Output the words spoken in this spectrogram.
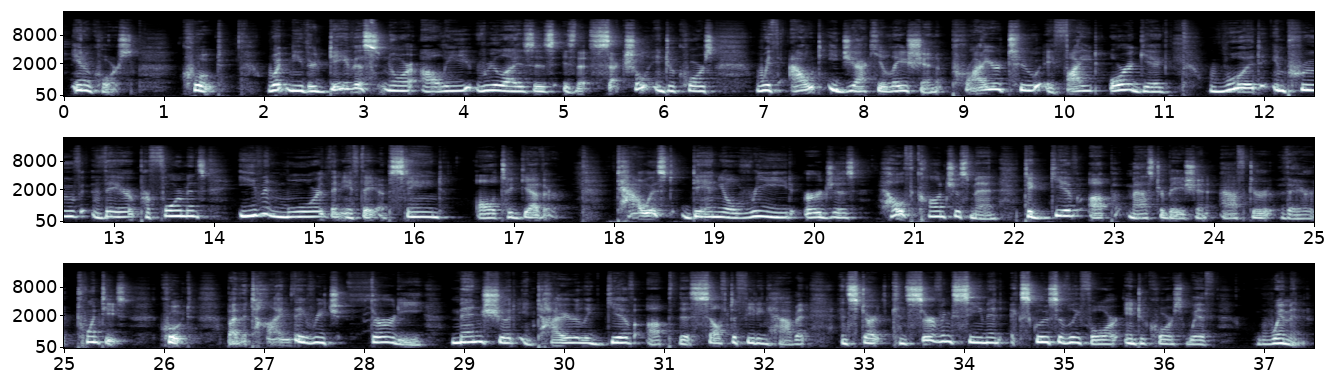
intercourse. Quote, what neither Davis nor Ali realizes is that sexual intercourse without ejaculation prior to a fight or a gig would improve their performance even more than if they abstained altogether. Taoist Daniel Reid urges health conscious men to give up masturbation after their 20s. Quote, by the time they reach 30, men should entirely give up this self defeating habit and start conserving semen exclusively for intercourse with women.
